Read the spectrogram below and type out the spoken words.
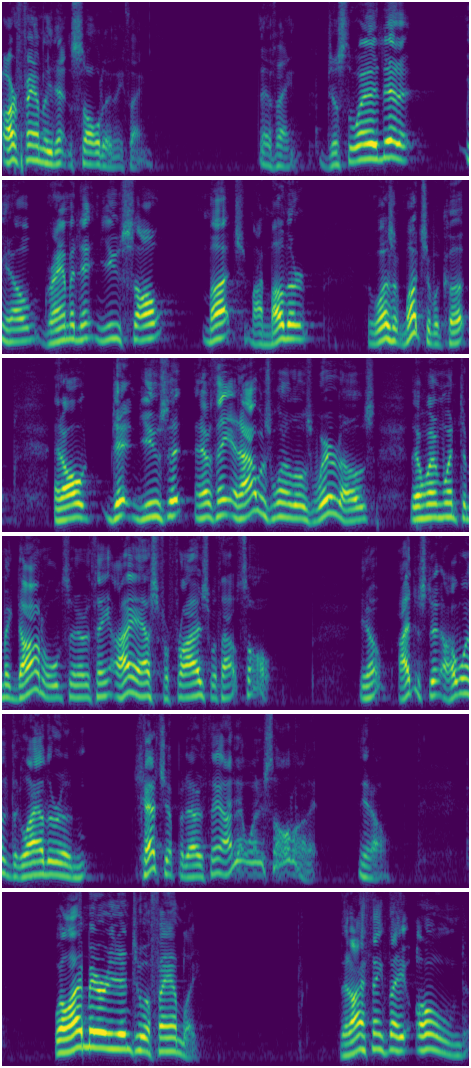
our family didn't salt anything. Anything. Just the way they did it. You know, grandma didn't use salt much. My mother, who wasn't much of a cook, and all didn't use it and everything. And I was one of those weirdos that when I went to McDonald's and everything, I asked for fries without salt. You know, I just did, I wanted to lather and ketchup and everything. I didn't want any salt on it, you know. Well, I married into a family that I think they owned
